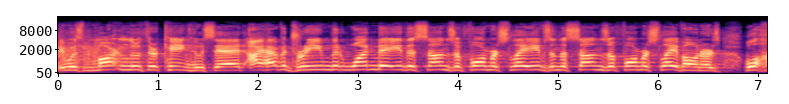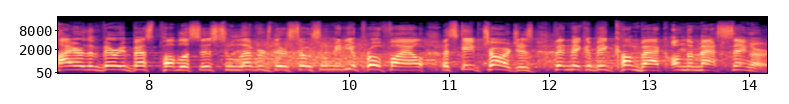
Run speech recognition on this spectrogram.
it was Martin Luther King who said, I have a dream that one day the sons of former slaves and the sons of former slave owners will hire the very best publicists who leverage their social media profile, escape charges, then make a big comeback on The Masked Singer.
